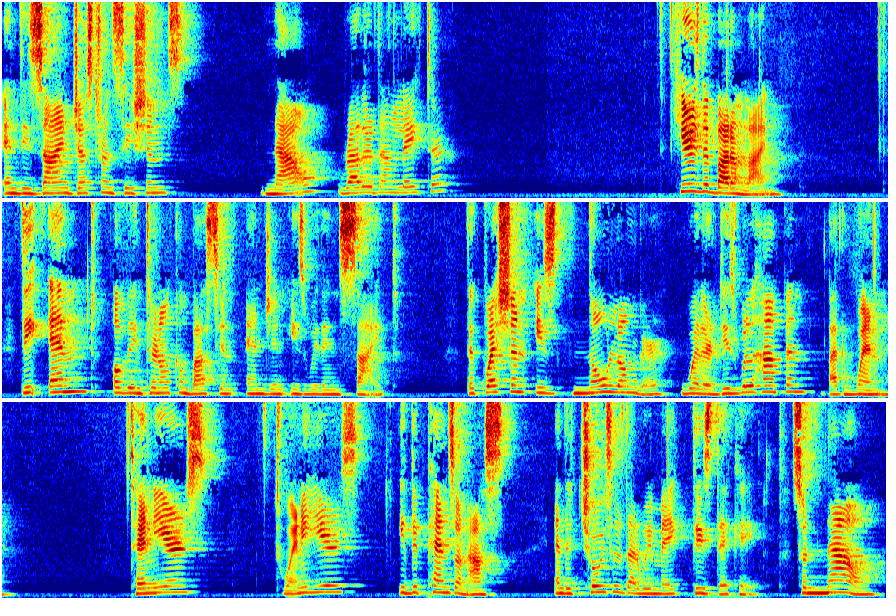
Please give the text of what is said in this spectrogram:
and design just transitions now rather than later? Here's the bottom line The end of the internal combustion engine is within sight. The question is no longer whether this will happen, but when. 10 years? 20 years? It depends on us and the choices that we make this decade. So now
